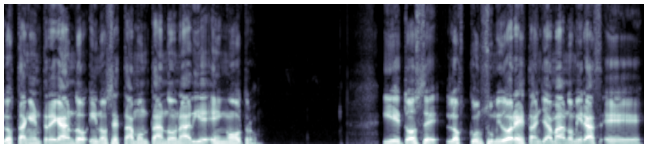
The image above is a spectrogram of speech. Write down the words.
lo están entregando y no se está montando nadie en otro. Y entonces los consumidores están llamando, mira, eh,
